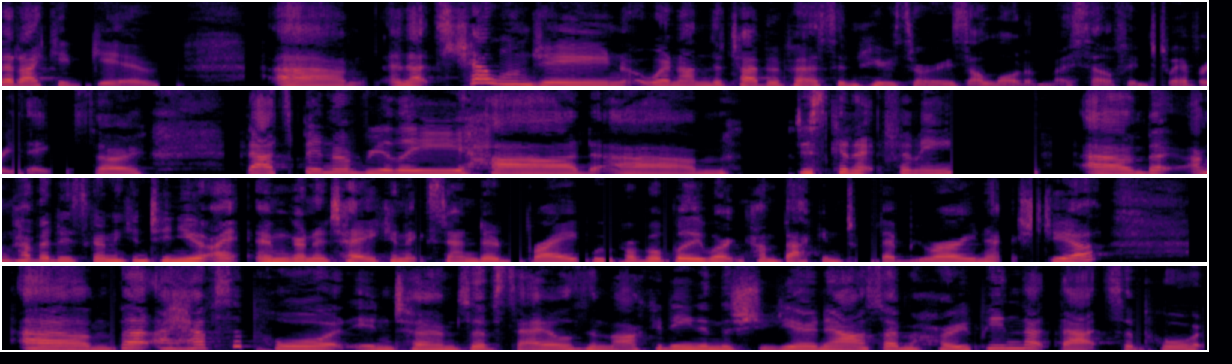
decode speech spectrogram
that I could give. Um, and that's challenging when I'm the type of person who throws a lot of myself into everything. So that's been a really hard um, disconnect for me. Um, but Uncovered is going to continue. I am going to take an extended break. We probably won't come back into February next year. Um, but I have support in terms of sales and marketing in the studio now. So I'm hoping that that support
